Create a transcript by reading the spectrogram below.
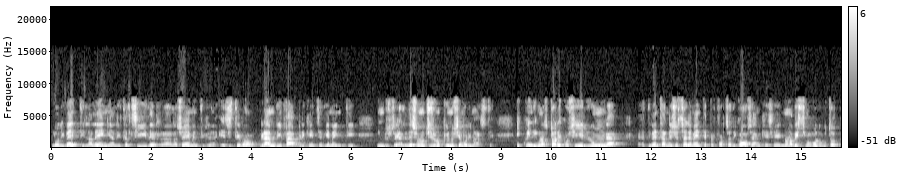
l'Olivetti, la Legna, l'Italsider, la Cementir, esistevano grandi fabbriche e insediamenti industriali, adesso non ci sono più, noi siamo rimasti e quindi una storia così lunga eh, diventa necessariamente per forza di cose, anche se non avessimo voluto,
